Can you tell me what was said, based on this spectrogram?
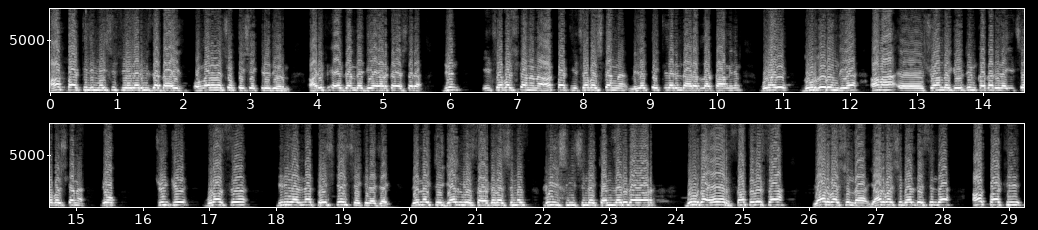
AK Partili meclis üyelerimiz de dahil. Onlara da çok teşekkür ediyorum. Arif Erdem ve diğer arkadaşlara. Dün ilçe başkanını, AK Parti ilçe başkanını, milletvekillerini de aradılar tahminim. Burayı durdurun diye. Ama e, şu anda gördüğüm kadarıyla ilçe başkanı yok. Çünkü burası birilerine peşkeş çekilecek. Demek ki gelmiyorsa arkadaşımız bu işin içinde kendileri de var. Burada eğer satılırsa Yarbaşı'nda, Yarbaşı beldesinde AK Parti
